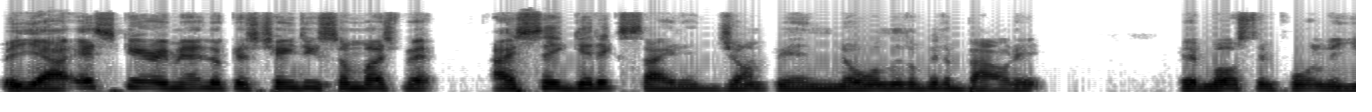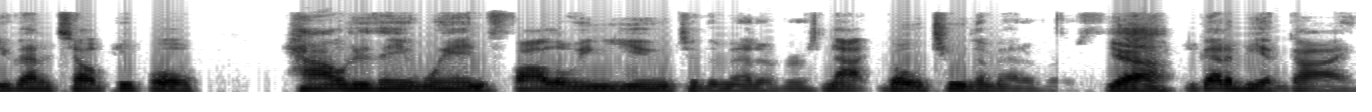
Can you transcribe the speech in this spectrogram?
But yeah, it's scary, man. Look, it's changing so much, but I say get excited, jump in, know a little bit about it. But most importantly, you got to tell people how do they win following you to the metaverse, not go to the metaverse. Yeah, You got to be a guide.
